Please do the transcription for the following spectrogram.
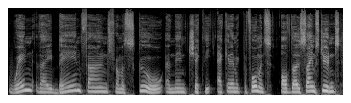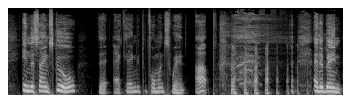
when they ban phones from a school and then check the academic performance of those same students in the same school, their academic performance went up. and there have been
